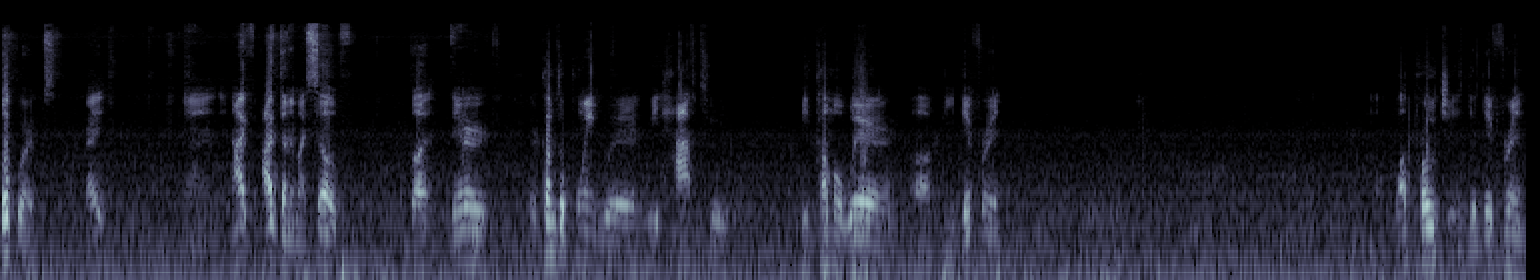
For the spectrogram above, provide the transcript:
bookworms, right? And, and I've, I've done it myself, but there there comes a point where we have to become aware of the different approaches, the different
